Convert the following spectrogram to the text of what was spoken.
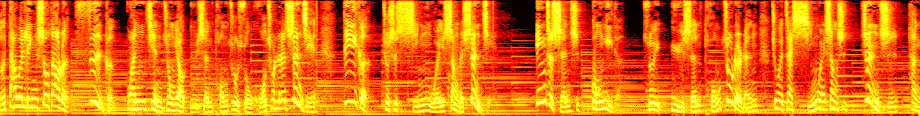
而大卫领受到了四个关键重要与神同住所活出来的圣洁，第一个就是行为上的圣洁，因着神是公义的。所以，与神同住的人就会在行为上是正直和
